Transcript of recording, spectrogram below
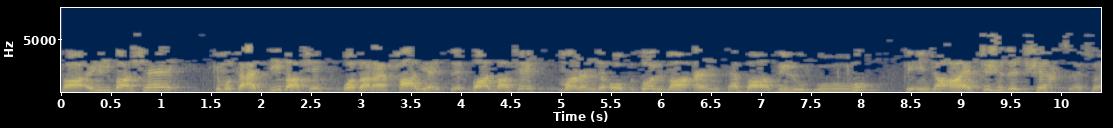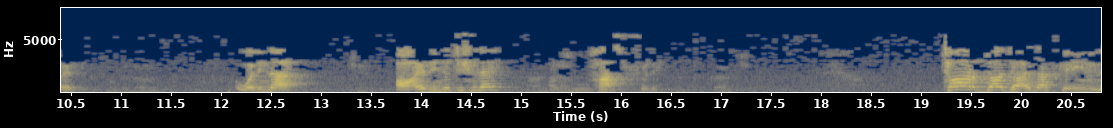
فاعلی باشه که متعدی باشه و برای حال یا استقبال باشه مانند ابذل ما انت باذله که اینجا آیت چی شده؟ شخص سوهل ولی نه. آیت اینجا چی شده؟ حذف شده. چهار جا جایز است که این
